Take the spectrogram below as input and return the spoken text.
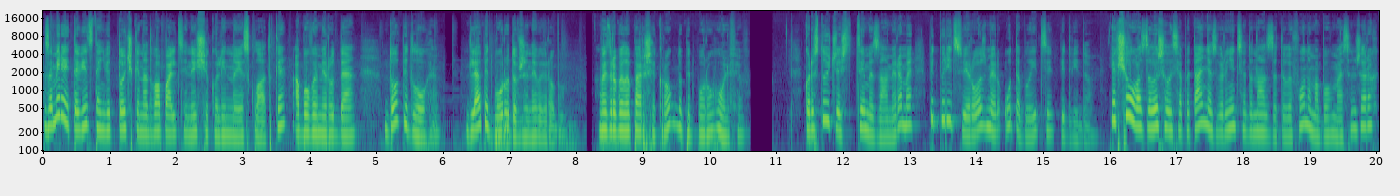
Заміряйте відстань від точки на два пальці нижче колінної складки або виміру Д до підлоги для підбору довжини виробу. Ви зробили перший крок до підбору гольфів. Користуючись цими замірами, підберіть свій розмір у таблиці під відео. Якщо у вас залишилися питання, зверніться до нас за телефоном або в месенджерах,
